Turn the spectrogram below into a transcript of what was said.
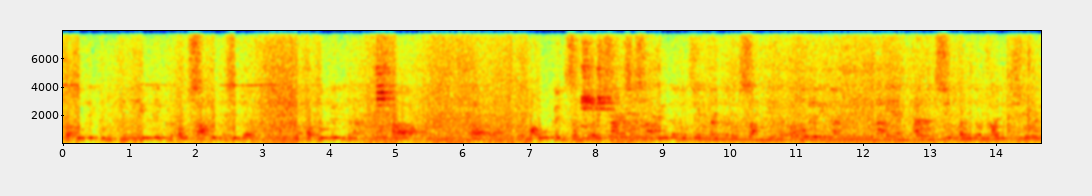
patuloy kong hinihiling na kausapin niyo sila, na patuloy na uh, uh, ma-open sa mga resources na available sa internet or something na patuloy na na-enhance yung kanilang knowledge, Lord,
